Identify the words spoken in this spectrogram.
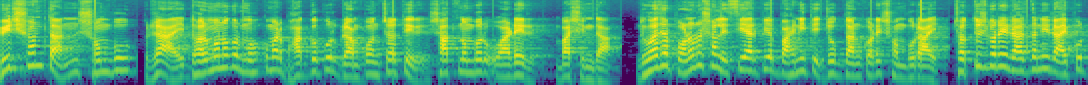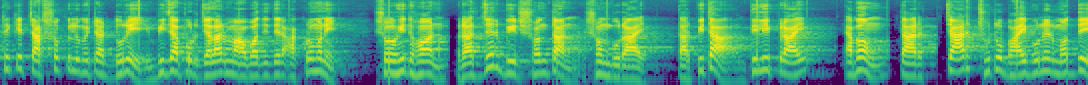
বীর সন্তান শম্ভু রায় ধর্মনগর মহকুমার ভাগ্যপুর গ্রাম পঞ্চায়েতের সাত নম্বর ওয়ার্ডের বাসিন্দা। দুহাজার পনেরো সালে সিআরপিএফ বাহিনীতে যোগদান করে শম্ভু রায়। ছত্তিশগড়ের রাজধানী রায়পুর থেকে চারশো কিলোমিটার দূরে বিজাপুর জেলার মাওবাদীদের আক্রমণে শহীদ হন রাজ্যের বীর সন্তান শম্ভু রায়। তার পিতা দিলীপ রায় এবং তার চার ছোট ভাই বোনের মধ্যে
